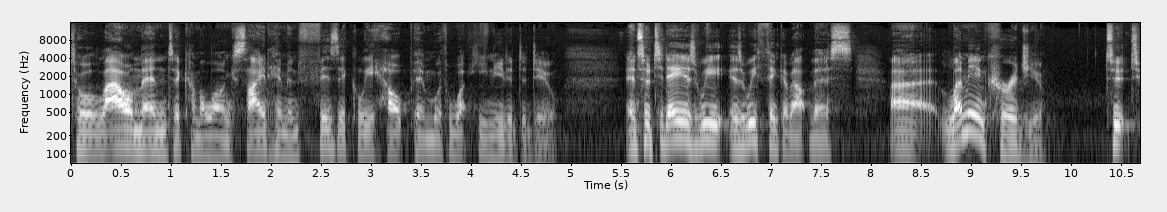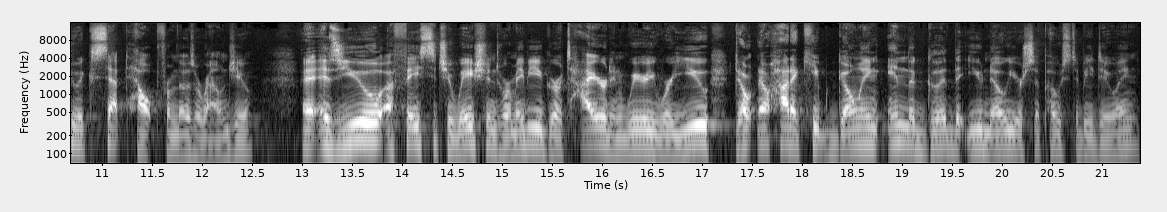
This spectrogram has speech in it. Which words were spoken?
to allow men to come alongside him and physically help him with what he needed to do. And so today, as we, as we think about this, uh, let me encourage you to, to accept help from those around you. As you uh, face situations where maybe you grow tired and weary, where you don't know how to keep going in the good that you know you're supposed to be doing,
